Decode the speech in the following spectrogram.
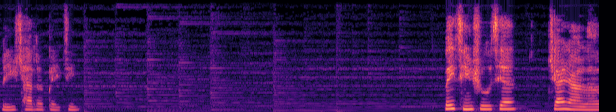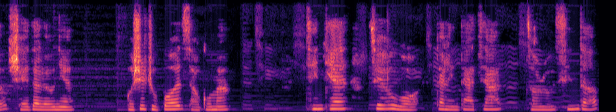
离开了北京。微情书签沾染了谁的流年？我是主播小姑妈，今天就由我带领大家走入新的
